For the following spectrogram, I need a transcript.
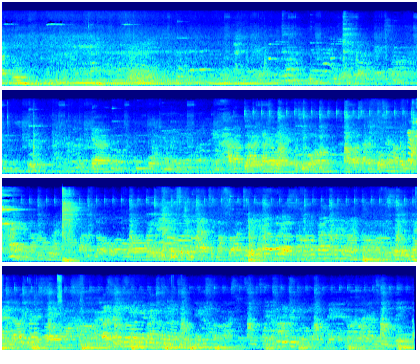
satu ada belajar sama si apa saran kau sama Good morning.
